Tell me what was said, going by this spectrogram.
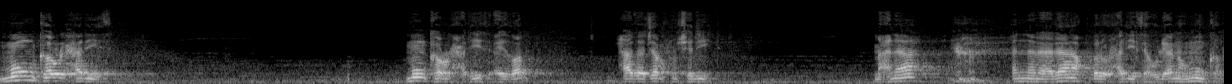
منكر الحديث. منكر الحديث أيضا هذا جرح شديد. معناه أننا لا نقبل حديثه لأنه منكر.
